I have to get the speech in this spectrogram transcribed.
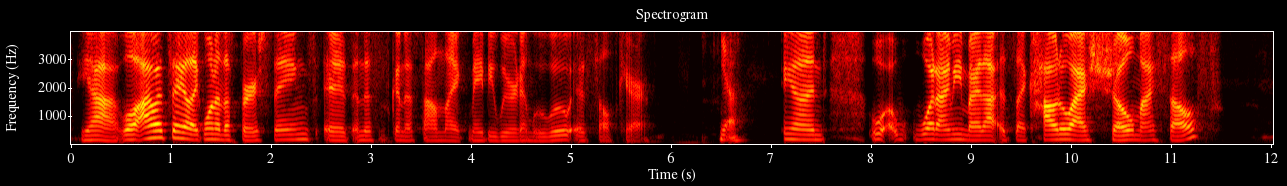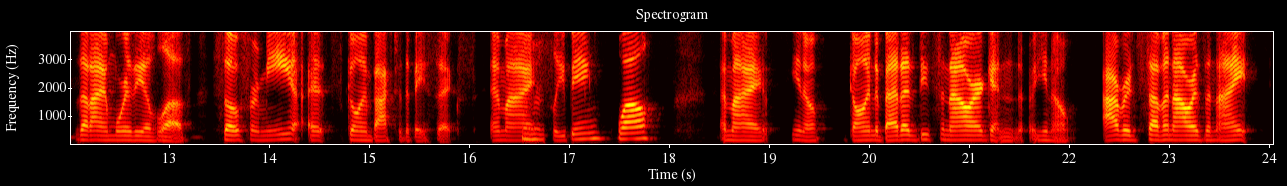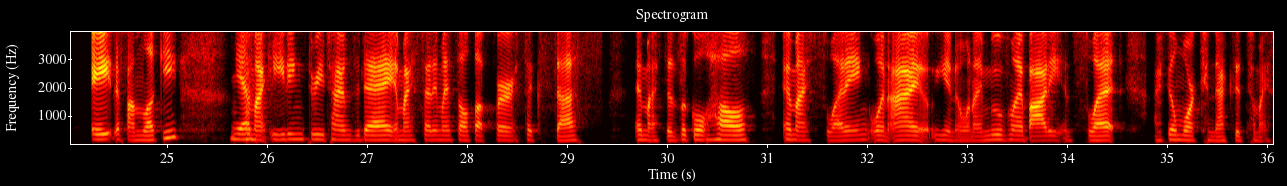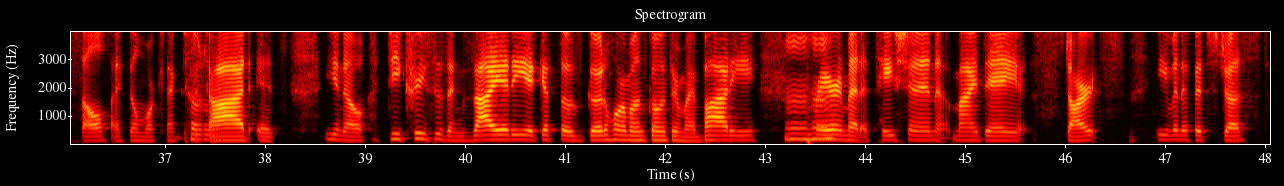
Yeah. Well, I would say like one of the first things is, and this is going to sound like maybe weird and woo woo, is self care. Yeah. And w- what I mean by that is like, how do I show myself that I am worthy of love? So for me, it's going back to the basics. Am I mm-hmm. sleeping well? Am I, you know, going to bed at a decent hour, getting, you know, average seven hours a night, eight if I'm lucky? Yeah. Am I eating three times a day? Am I setting myself up for success in my physical health? Am I sweating? When I, you know, when I move my body and sweat, I feel more connected to myself. I feel more connected totally. to God. It's, you know, decreases anxiety. It gets those good hormones going through my body. Mm-hmm. Prayer and meditation. My day starts, even if it's just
